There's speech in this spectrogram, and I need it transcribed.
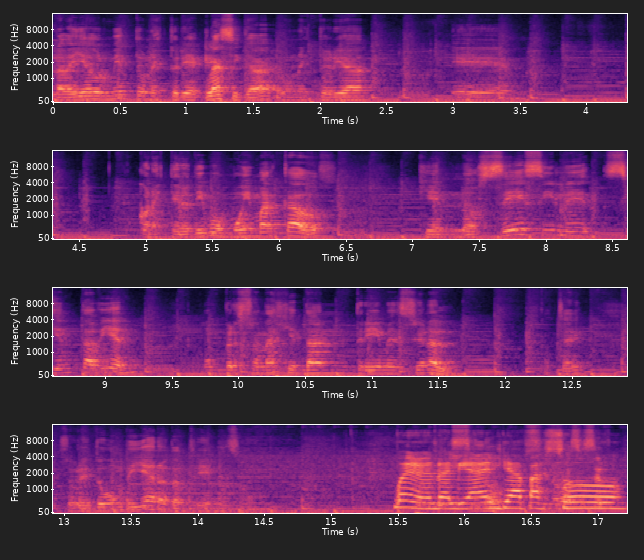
La Bella Durmiente es una historia clásica, una historia eh, con estereotipos muy marcados que no sé si le sienta bien un personaje tan tridimensional. ¿Cachai? Sobre todo un villano tan tridimensional. Bueno, en realidad si él no- ya si no pasó. hacer-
